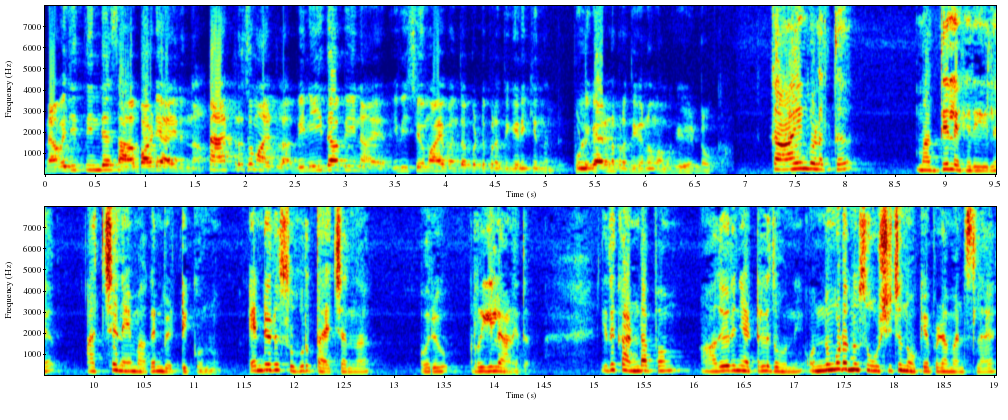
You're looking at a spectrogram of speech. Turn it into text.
നവജിത്തിന്റെ സഹപാഠിയായിരുന്ന ആക്ട്രസുമായിട്ടുള്ള വിനീത ബി നായർ ഈ വിഷയവുമായി ബന്ധപ്പെട്ട് പ്രതികരിക്കുന്നുണ്ട്. പുള്ളിക്കാരുടെ പ്രതികരണം നമുക്ക് കേട്ടോക്കാം. കായംകുളത്ത് മദ്യലഹരിയിൽ അച്ഛനെ മകൻ വെട്ടിക്കൊന്നു. എന്റെ ഒരു സുഹൃത്ത് അയച്ചെന്ന് ഒരു റീലാണിത് ഇത് കണ്ടപ്പം ആദ്യം ഒരു ഞെട്ടൽ തോന്നി. ഒന്നും കൂടെ ഒന്ന് സൂക്ഷിച്ചു നോക്കിയപ്പോഴാണ് മനസ്സിലായ.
